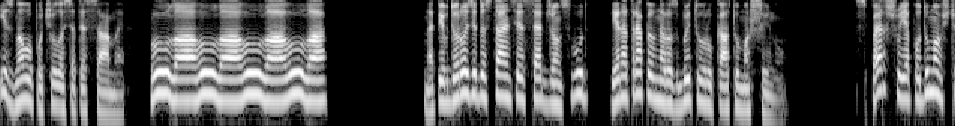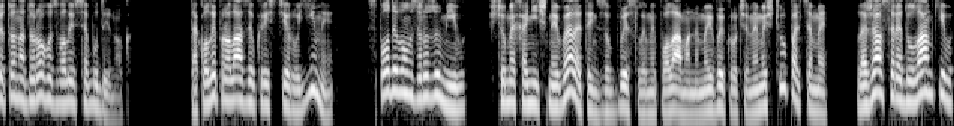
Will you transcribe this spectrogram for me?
і знову почулося те саме Ула, ула, ула, ула. На півдорозі до станції Сет Джонс Вуд я натрапив на розбиту рукату машину. Спершу я подумав, що то на дорогу звалився будинок. Та коли пролазив крізь ці руїни, з подивом зрозумів, що механічний велетень з обвислими поламаними і викрученими щупальцями лежав серед уламків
